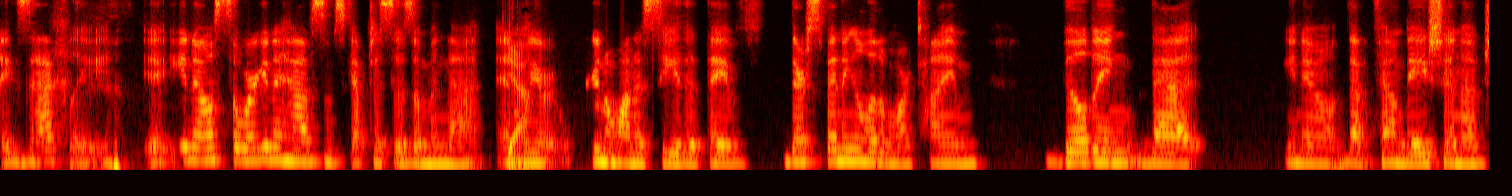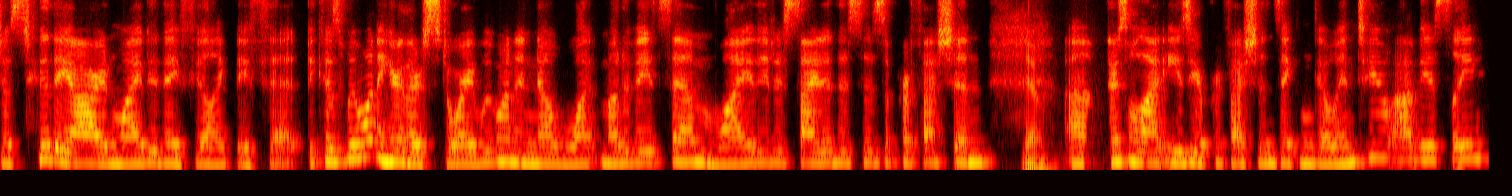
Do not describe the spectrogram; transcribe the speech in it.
Exactly. It, you know, so we're going to have some skepticism in that, and yeah. we're, we're going to want to see that they've they're spending a little more time building that you know that foundation of just who they are and why do they feel like they fit because we want to hear their story we want to know what motivates them why they decided this is a profession yeah uh, there's a lot easier professions they can go into obviously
